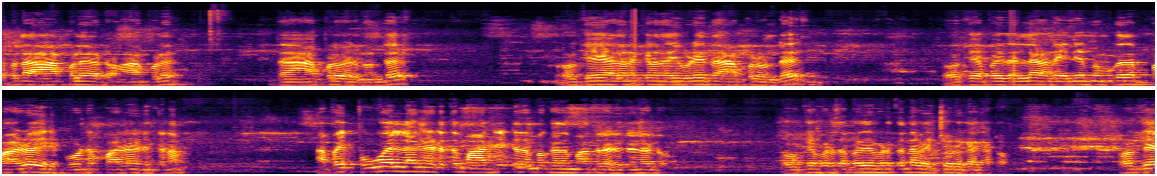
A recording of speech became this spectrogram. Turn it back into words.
അപ്പോൾ ഇത് ആപ്പിൾ കേട്ടോ ആപ്പിൾ. ആപ്പിൾ വരുന്നുണ്ട്. ഓക്കെ അതിനൊക്കെ ദാ ഇവിടെ ആപ്പിളുണ്ട്. ഓക്കെ അപ്പോൾ ഇതെല്ലാമാണ്. ഇനി നമുക്ക് പഴം ഇരിപ്പുണ്ട്. പഴം എടുക്കണം. അപ്പോൾ ഈ പൂവെല്ലാം എടുത്ത് മാറ്റിയിട്ട് നമുക്കത് മാത്രം എടുക്കാം കേട്ടോ. ഓക്കെ ഇവിടുത്തെ അപ്പോൾ ഇവിടെ തന്നെ വെച്ച് കൊടുക്കാം കേട്ടോ. ഓക്കെ.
